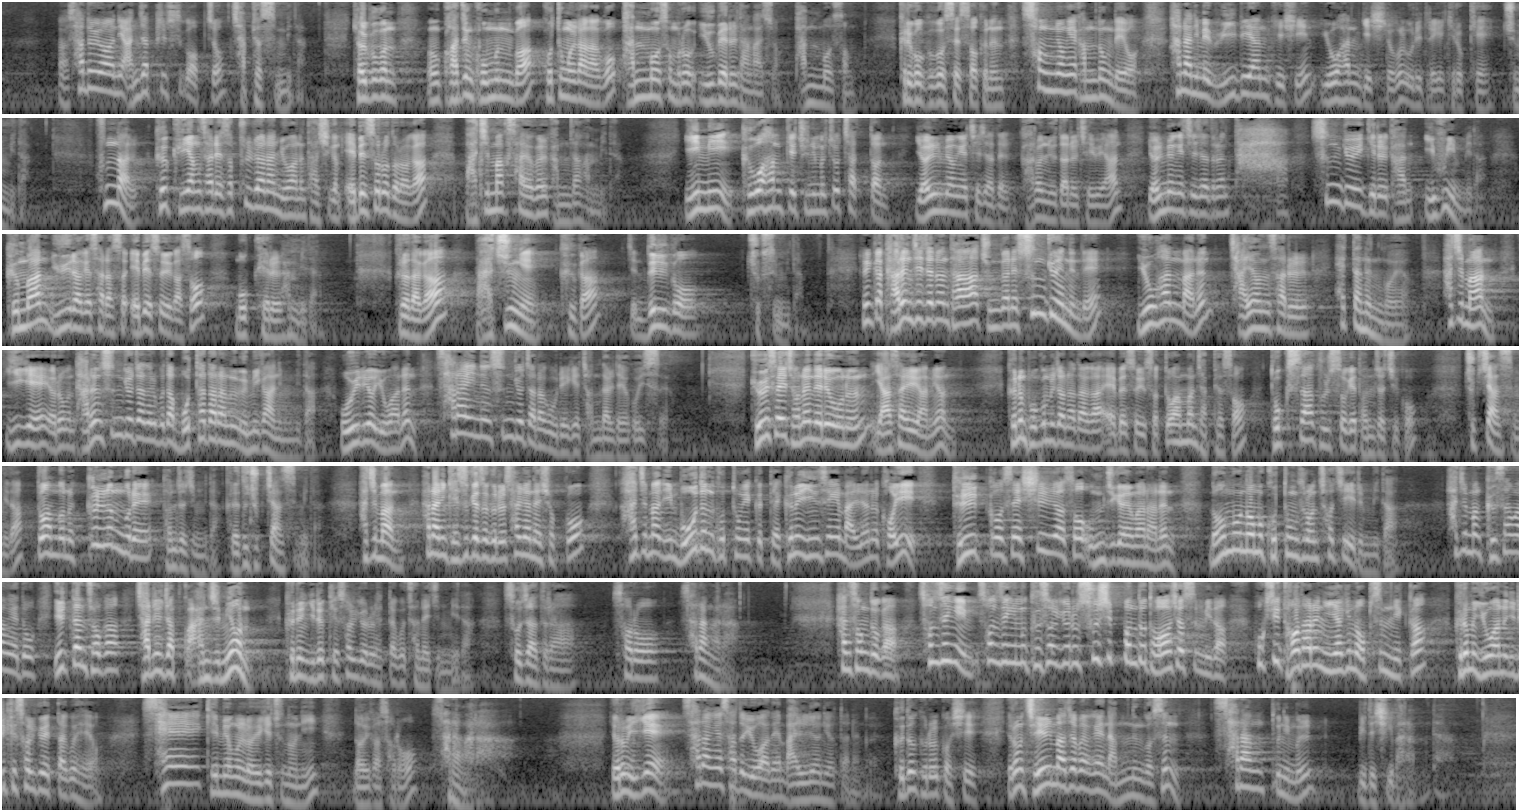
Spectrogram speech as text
아, 사도 요한이 안 잡힐 수가 없죠. 잡혔습니다. 결국은 어, 과증 고문과 고통을 당하고 반모섬으로 유배를 당하죠. 반모섬. 그리고 그곳에서 그는 성령에 감동되어 하나님의 위대한 계시인 요한 계시록을 우리들에게 기록해 줍니다. 훗날 그 귀양살에서 풀려난 요한은 다시금 에베소로 돌아가 마지막 사역을 감당합니다. 이미 그와 함께 주님을 쫓았던 10명의 제자들, 가론 유다를 제외한 10명의 제자들은 다 순교의 길을 간 이후입니다. 그만 유일하게 살아서 에베소에 가서 목회를 합니다. 그러다가 나중에 그가 늙어 죽습니다. 그러니까 다른 제자들은 다 중간에 순교했는데 요한만은 자연사를 했다는 거예요. 하지만 이게 여러분 다른 순교자들보다 못하다라는 의미가 아닙니다. 오히려 요한은 살아있는 순교자라고 우리에게 전달되고 있어요. 교회사에 전해 내려오는 야사에 의하면 그는 복음을 전하다가 에베소에서 또 한 번 잡혀서 독사 굴 속에 던져지고 죽지 않습니다. 또 한 번은 끓는 물에 던져집니다. 그래도 죽지 않습니다. 하지만 하나님 계속해서 그를 살려내셨고 하지만 이 모든 고통의 끝에 그는 인생의 말년을 거의 들것에 실려서 움직여야만 하는 너무너무 고통스러운 처지에 이릅니다. 하지만 그 상황에도 일단 저가 자리를 잡고 앉으면 그는 이렇게 설교를 했다고 전해집니다. 소자들아 서로 사랑하라. 한 성도가 선생님, 선생님은 그 설교를 수십 번도 더 하셨습니다. 혹시 더 다른 이야기는 없습니까? 그러면 요한은 이렇게 설교했다고 해요. 새 계명을 너에게 주노니 너희가 서로 사랑하라. 여러분 이게 사랑의 사도 요한의 말년이었다는 거예요. 그도 그럴 것이 여러분 제일 마지막에 남는 것은 사랑뿐임을 믿으시기 바랍니다.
